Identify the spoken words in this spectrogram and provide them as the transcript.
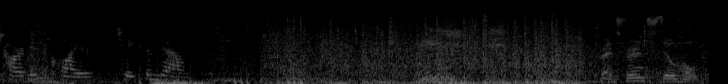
Target acquired. Take them down. Transference still holding.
